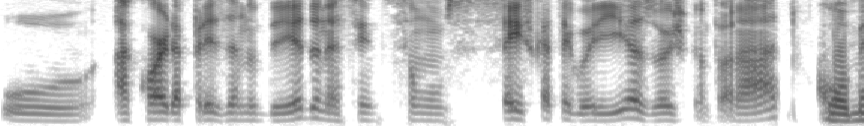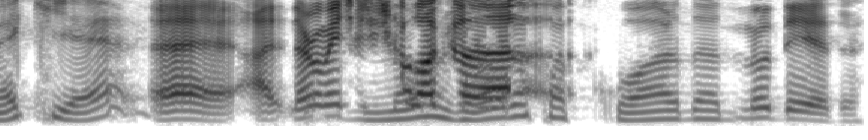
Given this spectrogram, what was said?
o, a corda presa no dedo, né? São seis categorias hoje no campeonato. Como é que é? É, a, normalmente a gente não coloca joga com a corda no dedo.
